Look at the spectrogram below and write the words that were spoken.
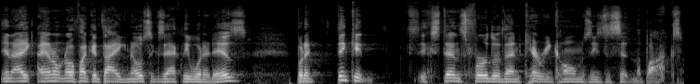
and I I don't know if I could diagnose exactly what it is, but I think it extends further than Kerry Coombs needs to sit in the box.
